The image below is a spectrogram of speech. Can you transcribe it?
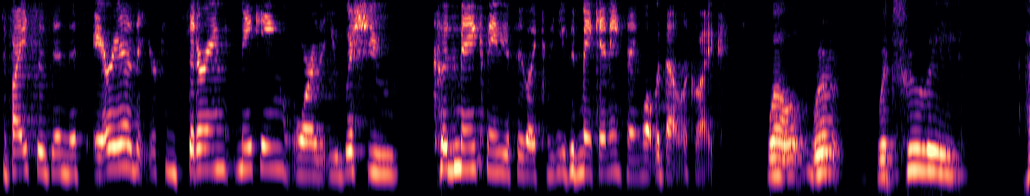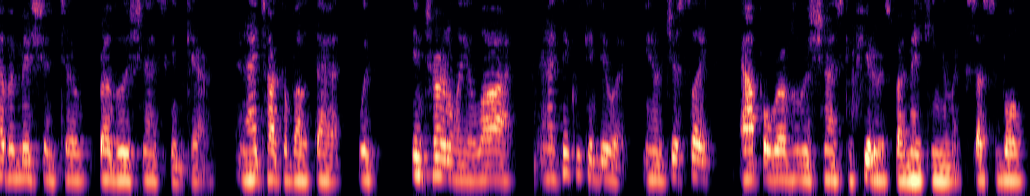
devices in this area that you're considering making or that you wish you could make? Maybe if you like, you could make anything. What would that look like? Well, we're we truly have a mission to revolutionize skincare, and I talk about that with internally a lot. And I think we can do it. You know, just like Apple revolutionized computers by making them accessible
